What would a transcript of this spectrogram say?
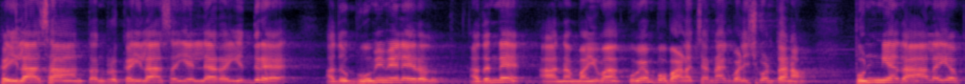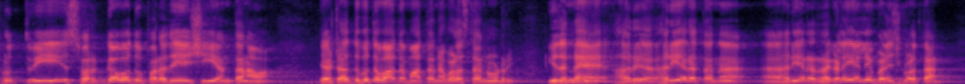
ಕೈಲಾಸ ಅಂತಂದರು. ಕೈಲಾಸ ಎಲ್ಲಾರ ಇದ್ದರೆ ಅದು ಭೂಮಿ ಮೇಲೆ ಇರೋದು. ಅದನ್ನೇ ಆ ನಮ್ಮ ಇವ ಕುವೆಂಪು ಭಾಳ ಚೆನ್ನಾಗಿ ಬಳಸ್ಕೊಳ್ತಾ ನಾವು. ಪುಣ್ಯದ ಆಲಯ ಪೃಥ್ವಿ ಸ್ವರ್ಗವದು ಪರದೇಶಿ ಅಂತ ನಾವು. ಎಷ್ಟು ಅದ್ಭುತವಾದ ಮಾತನ್ನು ಬಳಸ್ತಾನೆ ನೋಡ್ರಿ. ಇದನ್ನೇ ಹರಿ ಹರಿಹರ ತನ್ನ ಆ, ಹರಿಹರ ರಗಳೆಯಲ್ಲಿ ಬಳಸ್ಕೊಳ್ತಾನೆ.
